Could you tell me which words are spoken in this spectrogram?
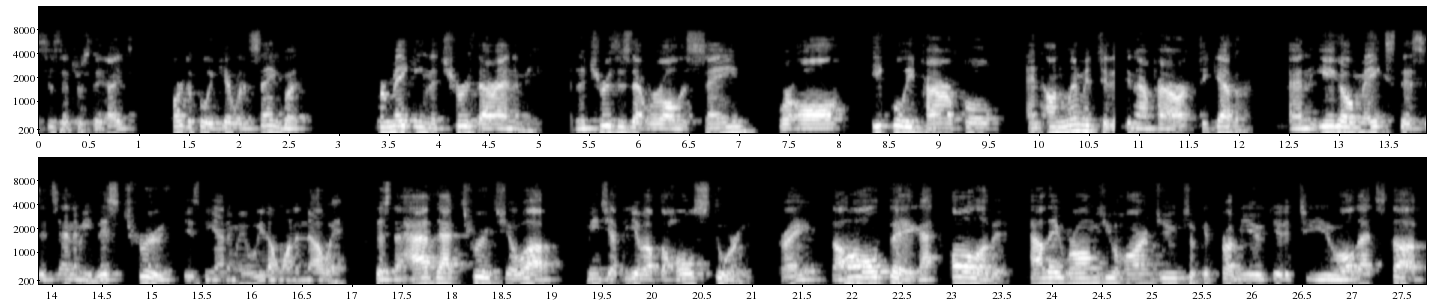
This is interesting. Right? hard to fully get what it's saying, but we're making the truth our enemy. And the truth is that we're all the same. We're all equally powerful and unlimited in our power together. And the ego makes this its enemy. This truth is the enemy. We don't want to know it Because to have that truth show up means you have to give up the whole story, right? The whole thing, all of it. How they wronged you, harmed you, took it from you, did it to you, all that stuff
